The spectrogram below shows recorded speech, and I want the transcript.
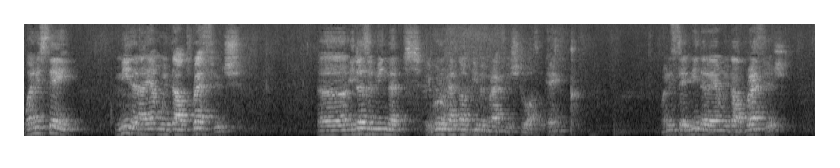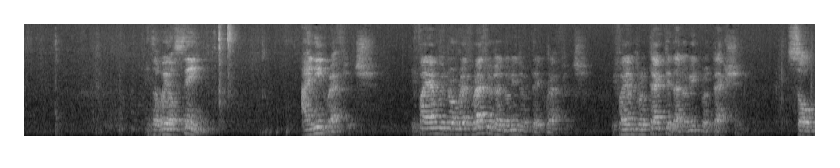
When we say, me that I am without refuge, uh, it doesn't mean that the Guru has not given refuge to us, okay? When we say, me that I am without refuge, it's a way of saying, I need refuge. If I am without refuge, I don't need to take refuge. If I am protected, I don't need protection. So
